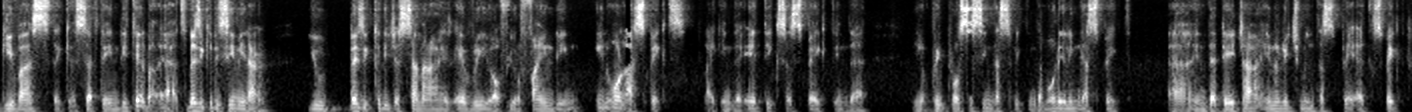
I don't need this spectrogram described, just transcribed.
give us like a certain detail. But yeah it's basically similar. You basically just summarize every of your finding in all aspects like in the ethics aspect in the you know pre-processing aspect in the modeling aspect uh, in the data enrichment aspect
